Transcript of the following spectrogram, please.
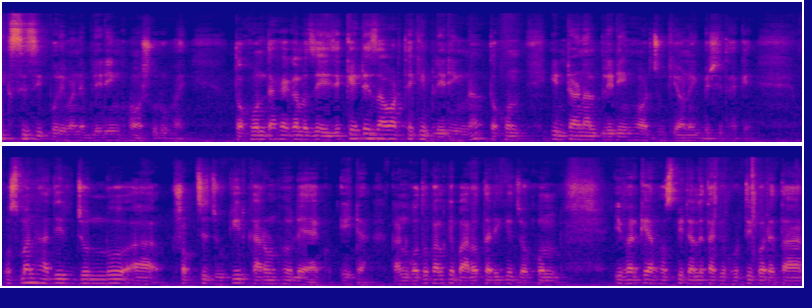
এক্সেসিভ পরিমাণে ব্লিডিং হওয়া শুরু হয়। তখন দেখা গেল যে এই যে কেটে যাওয়ার থেকে ব্লিডিং না, তখন ইন্টারনাল ব্লিডিং হওয়ার ঝুঁকি অনেক বেশি থাকে। ওসমান হাদির জন্য সবচেয়ে ঝুঁকির কারণ হলো এক, এটা। কারণ গতকালকে বারো তারিখে যখন ইভার কেয়ার হসপিটালে তাকে ভর্তি করে, তার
